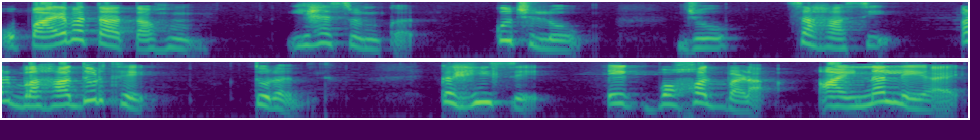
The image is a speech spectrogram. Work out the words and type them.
उपाय बताता हूँ। यह सुनकर कुछ लोग जो साहसी और बहादुर थे, तुरंत कहीं से एक बहुत बड़ा आईना ले आए।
